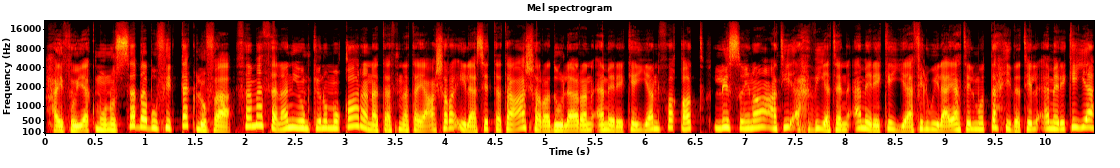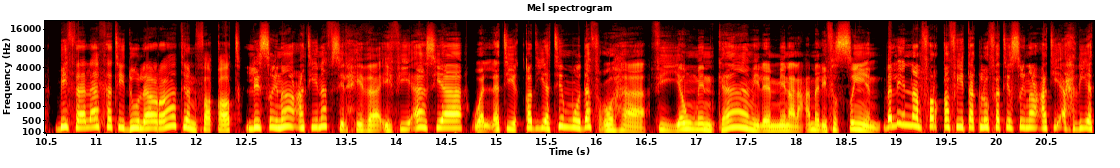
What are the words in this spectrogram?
حيث يكمن السبب في التكلفة. فمثلا يمكن مقارنة 12 إلى 16 دولارا أمريكيا فقط لصناعة أحذية أمريكية في الولايات المتحدة الأمريكية بثلاثة دولارات فقط لصناعة نفس الحذاء في آسيا والتي قد يتم دفعها في يوم كامل من العمل في الصين. بل إن الفرق في تكلفة صناعة أحذية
